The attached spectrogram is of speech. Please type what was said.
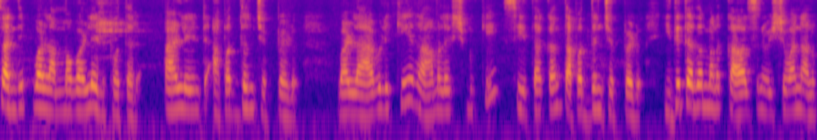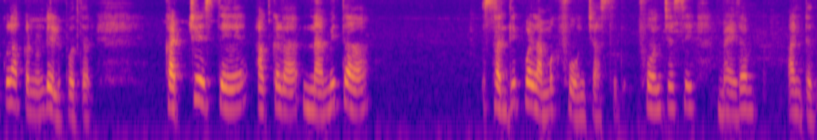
సందీప్ వాళ్ళ అమ్మ వాళ్ళు వెళ్ళిపోతారు. వాళ్ళు ఏంటి అబద్ధం చెప్పాడు. వాళ్ళ ఆవిడికి రామలక్ష్మికి సీతాకాంత్ అబద్ధం చెప్పాడు. ఇది కదా మనకు కావాల్సిన విషయం అని అనుకుని అక్కడ నుండి వెళ్ళిపోతారు. కట్ చేస్తే అక్కడ నమిత సందీప్ వాళ్ళ అమ్మకు ఫోన్ చేస్తుంది. ఫోన్ చేసి మేడం అంటది.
